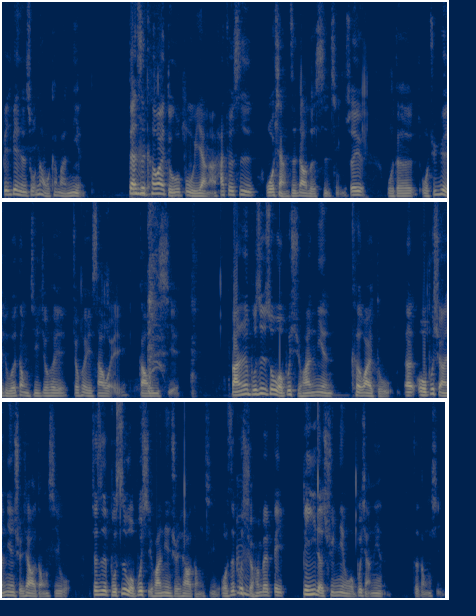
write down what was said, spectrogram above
变变成说，那我干嘛念？但是嗯课外读物不一样啊，它就是我想知道的事情，所以我的我去阅读的动机就会就会稍微高一些。反而不是说我不喜欢念课外读，呃，我不喜欢念学校的东西，我就是不是我不喜欢念学校的东西，我是不喜欢被被逼的去念我不想念的东西。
